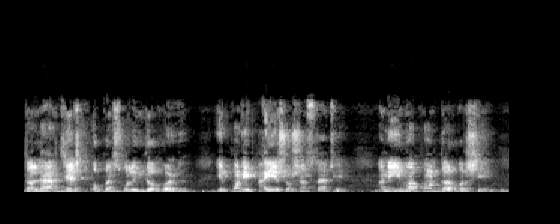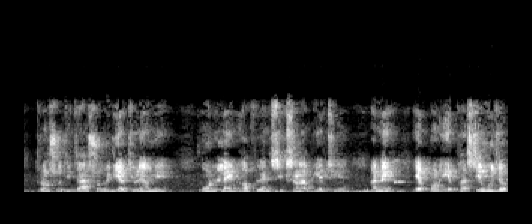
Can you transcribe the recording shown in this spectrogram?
the largest open school in the world એ પણ એક આઈએસઓ સંસ્થા છે અને એમાં પણ દર વર્ષે ત્રણસોથી ચારસો વિદ્યાર્થીઓને અમે ઓનલાઈન, ઓફલાઈન શિક્ષણ આપીએ છીએ અને એ પણ એફઆરસી મુજબ,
